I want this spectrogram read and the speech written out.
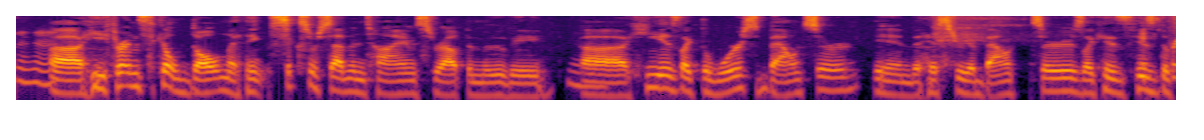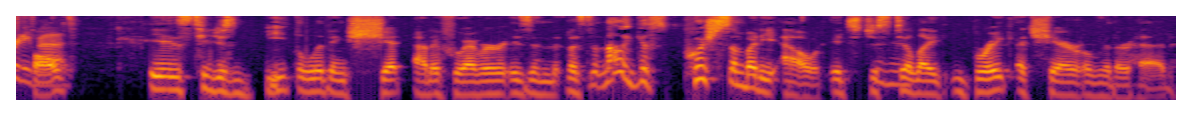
Mhm. Uh, he threatens to kill Dalton, I think, six or seven times throughout the movie. Mhm. Uh, he is like the worst bouncer in the history of bouncers. Like his his It's default is to just beat the living shit out of whoever is in. The, it's not like just push somebody out. It's just Mm-hmm. to like break a chair over their head.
